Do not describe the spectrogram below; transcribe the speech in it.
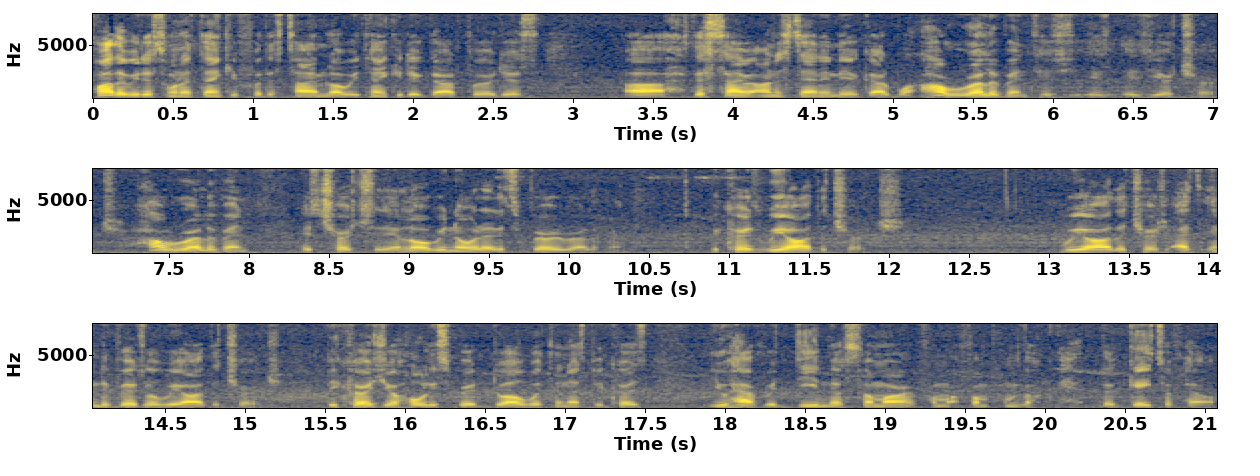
Father, we just want to thank you for this time, Lord. We thank you, dear God, for just uh, this time understanding, dear God, what, how relevant is, is, is your church? How relevant is church today? And Lord, we know that it's very relevant because we are the church. We are the church. As individual, we are the church because your Holy Spirit dwells within us because you have redeemed us from, our, from, from, from the, the gates of hell.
